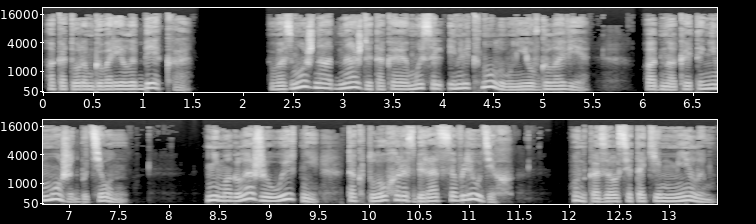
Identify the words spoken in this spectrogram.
о котором говорила Бекка. Возможно, однажды такая мысль и мелькнула у нее в голове. Однако это не может быть он. Не могла же Уитни так плохо разбираться в людях. Он казался таким милым,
